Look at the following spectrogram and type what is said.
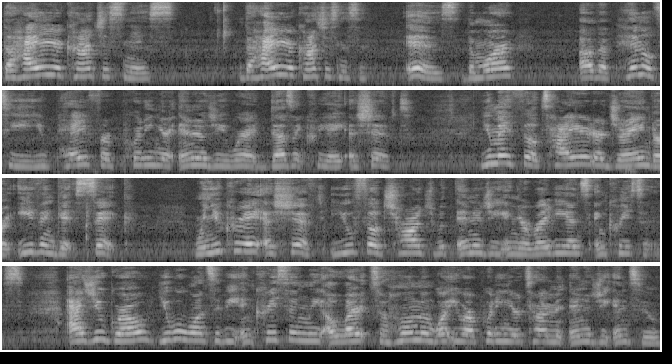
The higher your consciousness, the higher your consciousness is, the more of a penalty you pay for putting your energy where it doesn't create a shift. You may feel tired or drained or even get sick. When you create a shift, you feel charged with energy and your radiance increases. As you grow, you will want to be increasingly alert to whom and what you are putting your time and energy into,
